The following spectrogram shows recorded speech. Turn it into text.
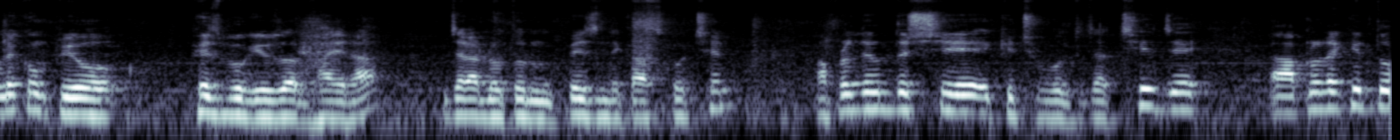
আলাইকুম, প্রিয় ফেসবুক ইউজার ভাইরা, যারা নতুন পেজ নিয়ে কাজ করছেন। আপনাদের উদ্দেশ্যে কিছু বলতে চাচ্ছি যে, আপনারা কিন্তু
